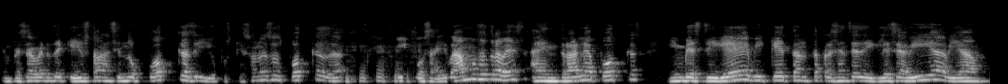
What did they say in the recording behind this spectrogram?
empecé a ver de que ellos estaban haciendo podcast y yo, pues, ¿qué son esos podcasts? Y pues ahí vamos otra vez a entrarle a podcast. Investigué, vi que tanta presencia de iglesia había, había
